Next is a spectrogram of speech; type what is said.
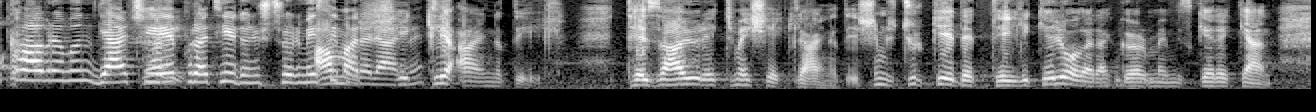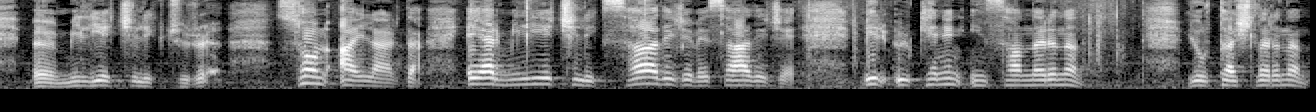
o kavramın gerçeğe, Tabii. pratiğe dönüştürülmesi Ama paralel mi? şekli aynı değil. Tezahür etme şekli aynı değil. Şimdi Türkiye'de tehlikeli olarak görmemiz gereken e, milliyetçilik türü son aylarda eğer milliyetçilik sadece ve sadece bir ülkenin insanlarının yurttaşlarının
